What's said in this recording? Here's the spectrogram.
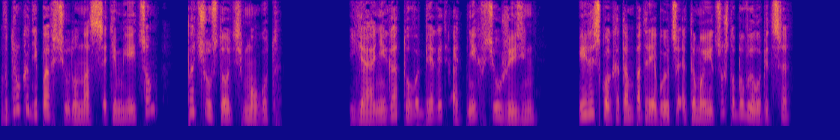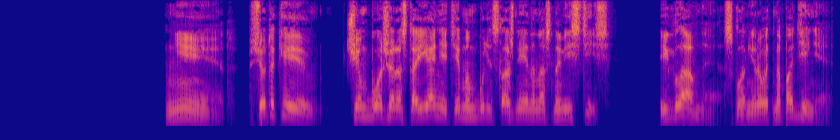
вдруг они повсюду нас с этим яйцом почувствовать могут. Я не готова бегать от них всю жизнь. Или сколько там потребуется этому яйцу, чтобы вылупиться?» «Нет, все-таки чем больше расстояние, тем им будет сложнее на нас навестись. И главное — спланировать нападение.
